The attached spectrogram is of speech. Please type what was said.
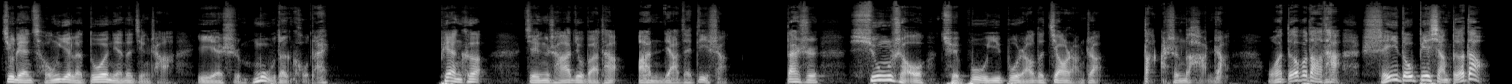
就连从业了多年的警察也是目瞪口呆。片刻，警察就把他按压在地上。但是凶手却不依不饶的叫嚷着，大声的喊着：“我得不到他，谁都别想得到。”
